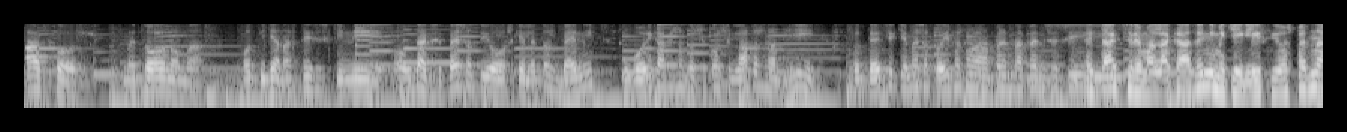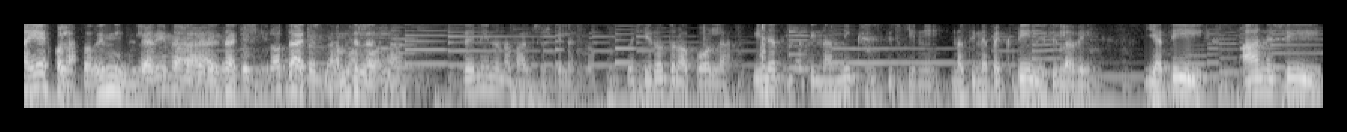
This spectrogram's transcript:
Άσχο με το όνομα, ότι για να στήσεις σκηνή. Ο, εντάξει, πες ότι ο σκελετός μπαίνει, που μπορεί κάποιος να το σηκώσει λάθος, να βγει το τέτοιο και μέσα από το ύφασμα να πρέπει να φέρνεις εσύ. Εντάξει ρε μαλάκα, δεν είμαι και ηλίθιος, περνάει εύκολα αυτό, δεν είναι δηλαδή. Περίμενε, τώρα, περίμενε. Το εντάξει. χειρότερο Εντάξει, παιδί να μου, μην απ' τρελαθούμε. όλα δεν είναι να βάλεις το σκελετό. Το χειρότερο απ' όλα είναι να την ανοίξεις τη σκηνή, να την επεκτείνεις δηλαδή. Γιατί αν εσύ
